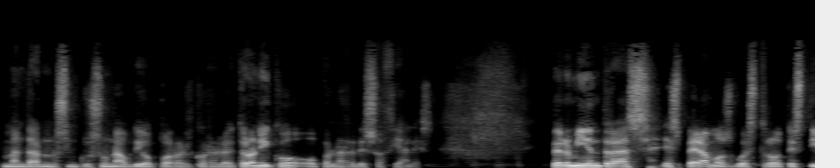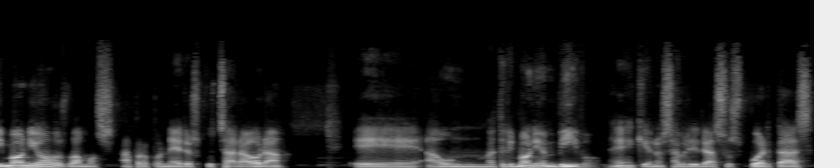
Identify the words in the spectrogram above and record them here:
mandarnos incluso un audio por el correo electrónico o por las redes sociales. Pero mientras esperamos vuestro testimonio, os vamos a proponer escuchar ahora eh, a un matrimonio en vivo, eh, que nos abrirá sus puertas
